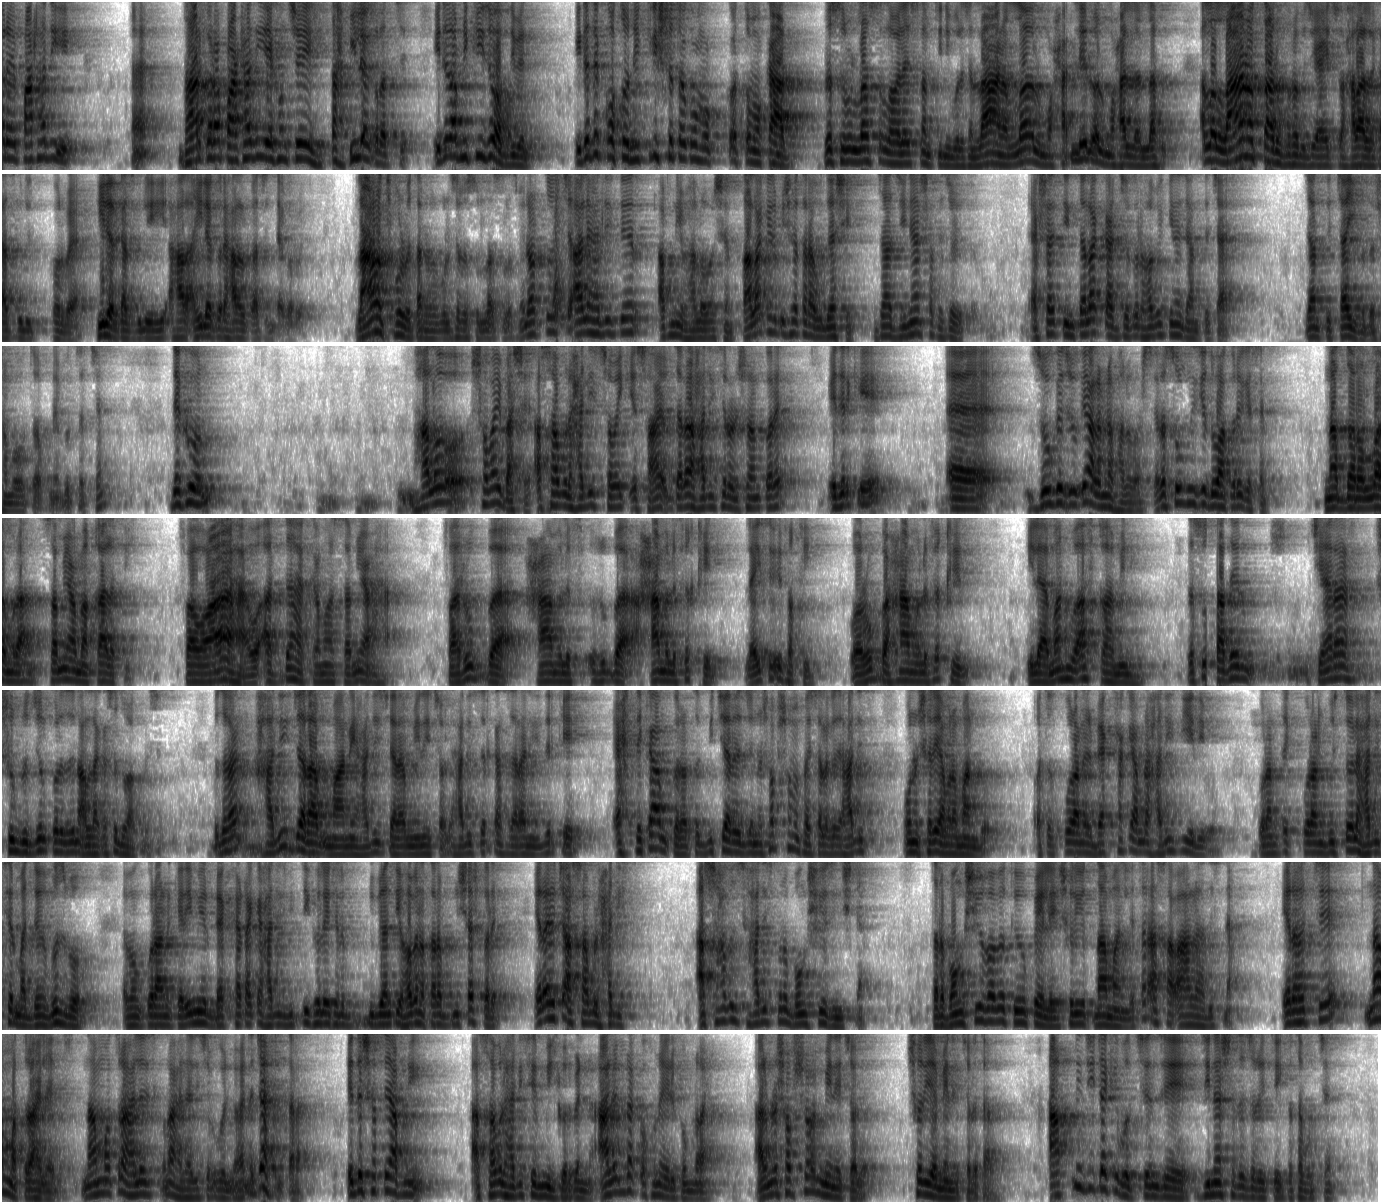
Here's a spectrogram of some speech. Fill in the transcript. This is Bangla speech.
করে পাঠা দিয়ে হ্যাঁ? ধার করা পাঠা দিয়ে এখন সে তাহিলা করাচ্ছে। এটার আপনি কি জবাব দিবেন? এটা যে কত নিকৃষ্টতম তম কাজ। রসুল্লাহ সাল্লাহ ইসলাম তিনি বলেছেন লান আল্লাহ মহাল্লিল মহাল্লাহ আল্লাহ লানত তার উপর হবে যে হালাল কাজগুলি করবে, হিলার কাজগুলি হিলা করে হালাল কাজ চিন্তা করবে। লানত পড়বে তার উপর বলেছে রসুল্লাহ সাল্লাহ অর্থ হচ্ছে আলে হাদিসদের আপনি ভালোবাসেন। তালাকের বিষয়ে তারা উদাসীন, যা জিনার সাথে জড়িত। একসাথে তিন তালাক কার্যকর হবে কিনা জানতে চায়, জানতে চাই বোধ সম্ভবত আপনি বলতে চাচ্ছেন। দেখুন ভালো সবাই বাসে। আসাবুল হাদিস সবাইকে যারা হাদিসের অনুসরণ করে, এদেরকে যুগে যুগে আলমরা ভালোবাসছে রসুল নিজে দোয়া করে গেছেন নাদ্দার আল্লাহ ইমরান সামিয়া মাকালাতি ফাওয়াহা ও আদাহা কামা সামিয়াহা ফারুব্বা হামল রুব্বা হামল ফিকিন লাইসে ফকি ও রুব্বা হামল ফিকিন ইলা মানহু আফকাহ মিনহু। রসুল তাদের চেহারা সুব্রুজ্জ্বল করে যেন আল্লাহর কাছে দোয়া করেছেন। সুতরাং হাদিস যারা মানে হাদিস যারা মেনে চলে, হাদিসের কাছে যারা নিজেদেরকে এহতেকাম করে, অর্থাৎ বিচারের জন্য সবসময় ফয়সালা করে। হাদিস অনুসারে আমরা মানব। অর্থাৎ কোরআনের ব্যাখ্যাকে আমরা হাদিস দিয়ে দিব। কোরআন থেকে, কোরআন বুঝতে হলে হাদিসের মাধ্যমে বুঝব এবং কোরআন করিমের ব্যাখ্যাটাকে হাদিস ভিত্তিক হলে এখানে বিভ্রান্তি হবে না, তারা বিশ্বাস করে। এরা হচ্ছে আসাবুল হাদিস। আসাহাবুল হাদিস কোনো বংশীয় জিনিস না। তারা বংশীয়ভাবে কেউ পেলে, শরীয়ত না মানলে, তারা আসা আহল হাদিস না। এরা হচ্ছে নামমাত্র আহলে হাদিস। নামমাত্র আহলে হাদিস কোনো আহলে হাদিস গণ্য হয় না। জাহেল তারা। এদের সাথে আপনি আসাবুল হাদিসের মিল করবেন না। আলেমরা কখনো এরকম নয়। আলেমরা সবসময় মেনে চলে, শরিয়া মেনে চলে তারা। আপনি যেটাকে বলছেন যে জিনার সাথে জড়িত এই কথা বলছেন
